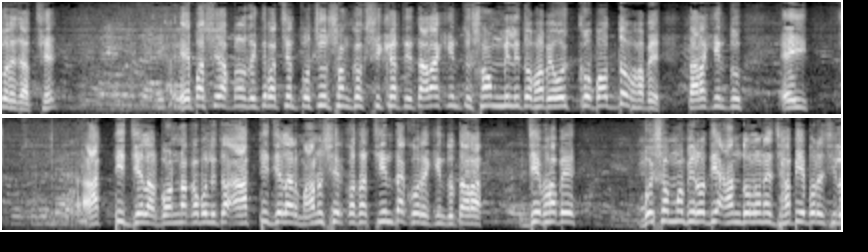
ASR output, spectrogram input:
করে যাচ্ছে। এ পাশে আপনারা দেখতে পাচ্ছেন, প্রচুর সংখ্যক শিক্ষার্থী, তারা কিন্তু সম্মিলিতভাবে, ঐক্যবদ্ধভাবে, তারা কিন্তু এই আটটি জেলার, বন্যা কবলিত আটটি জেলার মানুষের কথা চিন্তা করে কিন্তু তারা যেভাবে বৈষম্য বিরোধী আন্দোলনে ঝাঁপিয়ে পড়েছিল।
